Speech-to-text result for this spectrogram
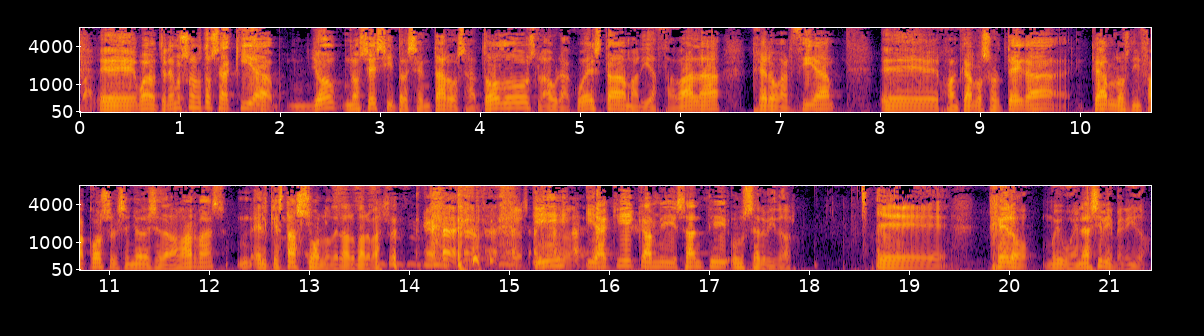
Vale. Eh, bueno, tenemos nosotros aquí a, yo no sé si presentaros a todos, Laura Cuesta, María Zavala, Jero García, eh, Juan Carlos Ortega, Carlos Dinfacos, el señor ese de las barbas, el que está solo de las barbas. Y aquí Cami Santi, un servidor. Eh, Jero, muy buenas y bienvenido.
